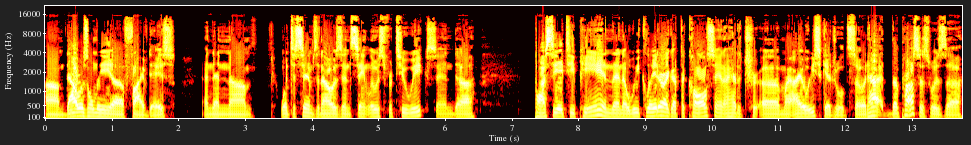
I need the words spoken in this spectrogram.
Um, that was only uh, five days, and then um, went to Sims, and I was in St. Louis for two weeks, and uh, passed the ATP, and then a week later, I got the call saying I had a tr- uh, my IOE scheduled. So it had the process was uh,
